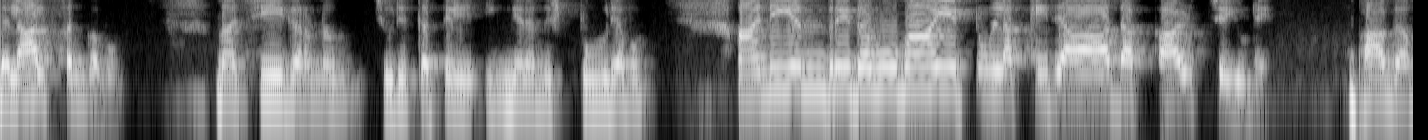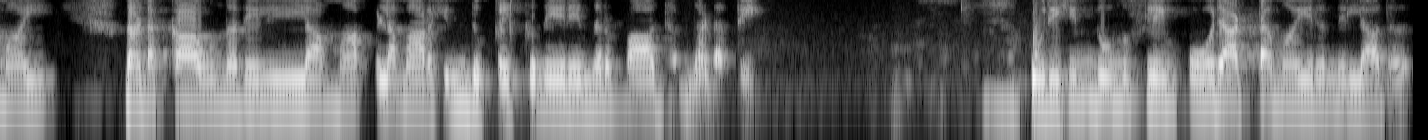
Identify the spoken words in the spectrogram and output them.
ബലാത്സംഗവും നശീകരണം ചുരുക്കത്തിൽ ഇങ്ങനെ നിഷ്ഠൂരവും അനിയന്ത്രിതവുമായിട്ടുള്ള കിരാത കാഴ്ചയുടെ ഭാഗമായി നടക്കാവുന്നതെല്ലാം മാപ്പിളമാർ ഹിന്ദുക്കൾക്ക് നേരെ നിർബാധം നടത്തി. ഒരു ഹിന്ദു മുസ്ലിം പോരാട്ടമായിരുന്നില്ല അത്.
